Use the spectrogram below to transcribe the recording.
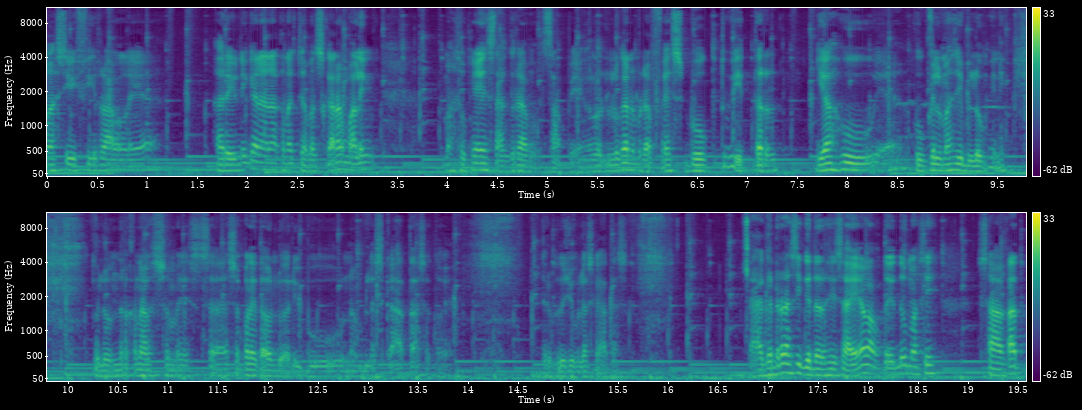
masih viral ya. Hari ini kan anak-anak zaman sekarang paling masuknya Instagram WhatsApp ya. Kalau dulu kan ada Facebook Twitter Yahoo ya. Google masih belum ini. Belum terkenal seperti tahun 2016 ke atas atau ya. 2017 ke atas nah generasi generasi saya waktu itu masih sangat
